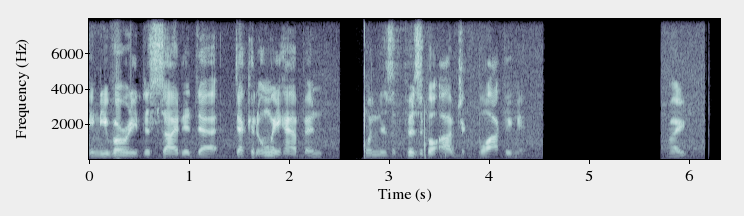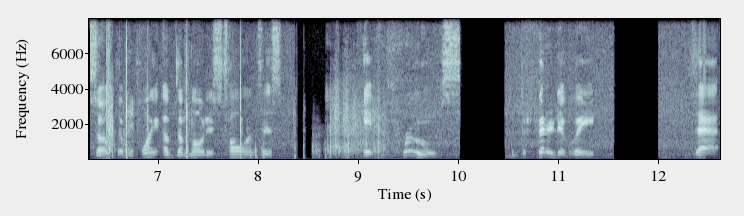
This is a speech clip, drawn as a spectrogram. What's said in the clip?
And you've already decided that that can only happen when there's a physical object blocking it. Right? So the point of the modus tollens is it proves definitively that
